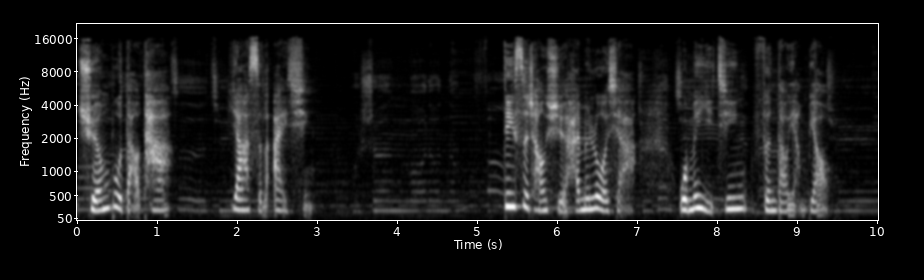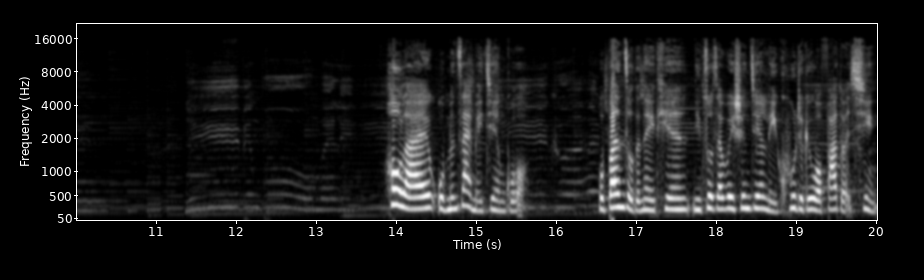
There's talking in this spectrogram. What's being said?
全部倒塌，压死了爱情。第四场雪还没落下，我们已经分道扬镳。后来我们再没见过。我搬走的那天，你坐在卫生间里哭着给我发短信。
